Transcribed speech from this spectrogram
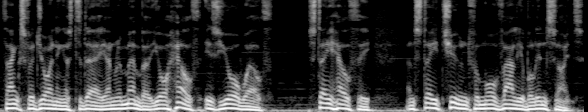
Thanks for joining us today and remember your health is your wealth. Stay healthy and stay tuned for more valuable insights.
